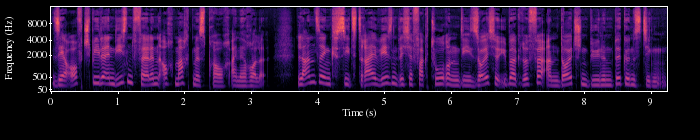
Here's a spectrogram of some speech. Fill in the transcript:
Sehr oft spiele in diesen Fällen auch Machtmissbrauch eine Rolle. Lansing sieht drei wesentliche Faktoren, die solche Übergriffe an deutschen Bühnen begünstigen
